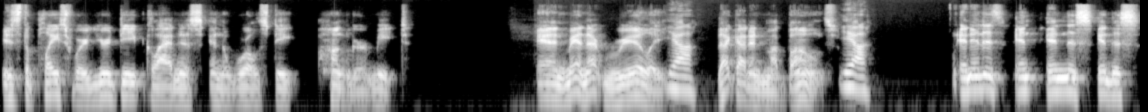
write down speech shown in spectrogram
is the place where your deep gladness and the world's deep hunger meet. And man, that really yeah that got into my bones. Yeah and in this in, in this in this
